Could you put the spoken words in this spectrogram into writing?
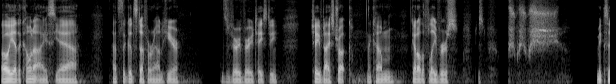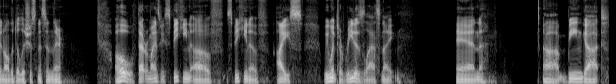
oh yeah the kona ice yeah. That's the good stuff around here. It's very very tasty. Shaved ice truck. They come got all the flavors. Just whoosh, whoosh, whoosh. mix in all the deliciousness in there. Oh, that reminds me. Speaking of speaking of ice, we went to Rita's last night, and uh, Bean got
